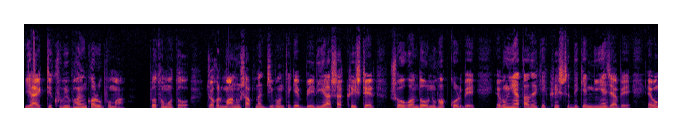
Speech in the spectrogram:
ইহা একটি খুবই ভয়ঙ্কর উপমা। প্রথমত, যখন মানুষ আপনার জীবন থেকে বেরিয়ে আসা খ্রিস্টের সৌগন্ধ অনুভব করবে এবং ইহা তাদেরকে খ্রিস্টের দিকে নিয়ে যাবে এবং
